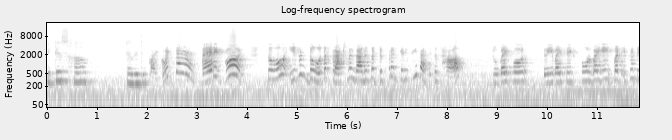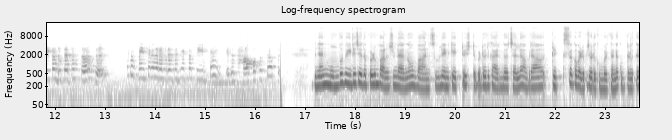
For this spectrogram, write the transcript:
It is half everything. My goodness, very good. So even though the fractional values are different, can you see that it is half, two by four, three by six, four by eight. But if you take a look at the circle, it is basically representing the same thing. It is half of a circle. അപ്പോൾ ഞാൻ മുമ്പ് വീഡിയോ ചെയ്തപ്പോഴും പറഞ്ഞിട്ടുണ്ടായിരുന്നു ബാൻസൂവിൽ എനിക്ക് ഏറ്റവും ഇഷ്ടപ്പെട്ട ഒരു കാര്യം എന്ന് വെച്ചാൽ അവർ ആ ട്രിക്സ് ഒക്കെ പഠിപ്പിച്ചു കൊടുക്കുമ്പോൾ തന്നെ കുട്ടികൾക്ക്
